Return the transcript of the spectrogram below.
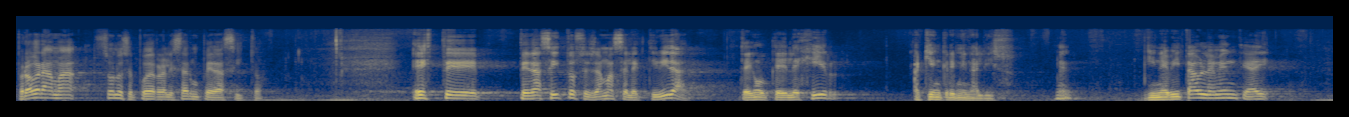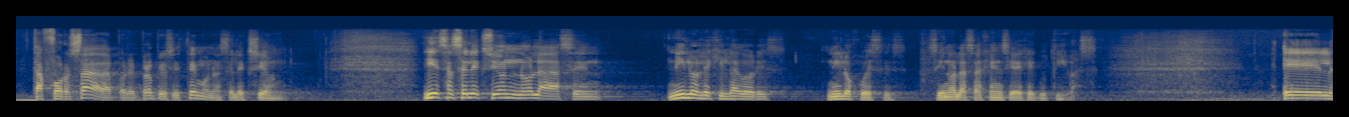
programa solo se puede realizar un pedacito. Este pedacito se llama selectividad. Tengo que elegir a quién criminalizo. ¿eh? Inevitablemente hay, está forzada por el propio sistema una selección. Y esa selección no la hacen ni los legisladores ni los jueces, sino las agencias ejecutivas. El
